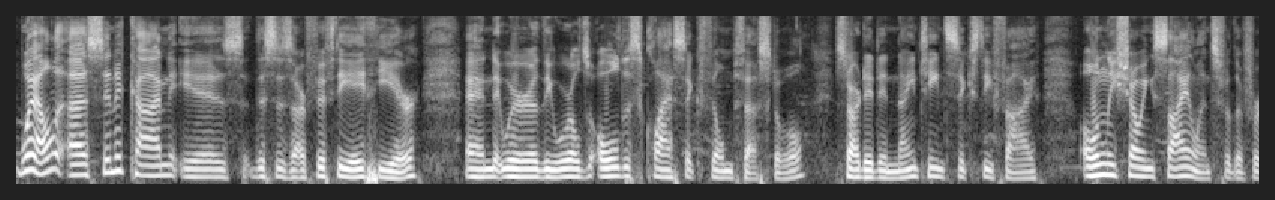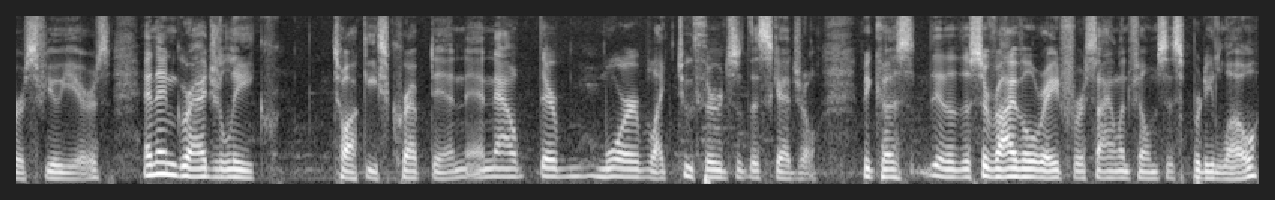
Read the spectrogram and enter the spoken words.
Well, uh, Cinecon is this is our 58th year, and we're the world's oldest classic film festival. Started in 1965, only showing silents for the first few years, and then gradually talkies crept in, and now they're more like two thirds of the schedule because you know, the survival rate for silent films is pretty low,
